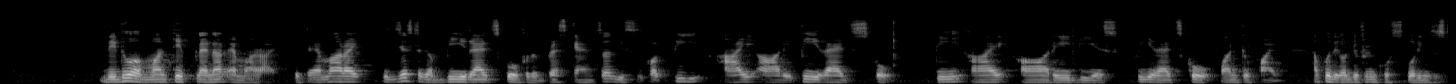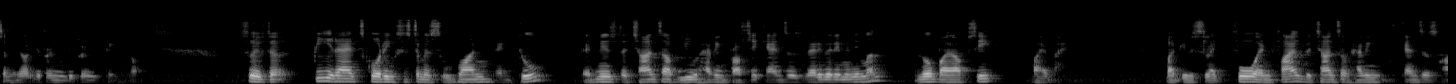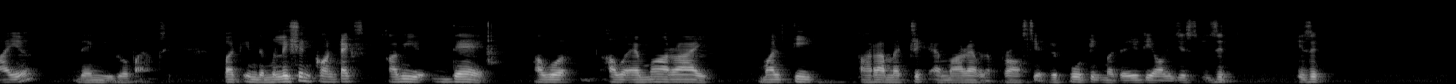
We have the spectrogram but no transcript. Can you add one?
they do a multi-planar MRI. If the MRI is just like a BRAD score for the breast cancer, this is called PIRA, PRAD score. P-I-R-A-D-S, PRAD score 1 to 5. Of course, they got different scoring system, you know, different different thing, you know. So if the PRAD scoring system is 1 and 2, that means the chance of you having prostate cancer is very, very minimal. No biopsy, bye-bye. But if it's like 4 and 5, the chance of having cancer is higher, then you do biopsy. But in the Malaysian context, are we there? Our our MRI multi parametric MRI of the prostate reporting by the radiologist is it is it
